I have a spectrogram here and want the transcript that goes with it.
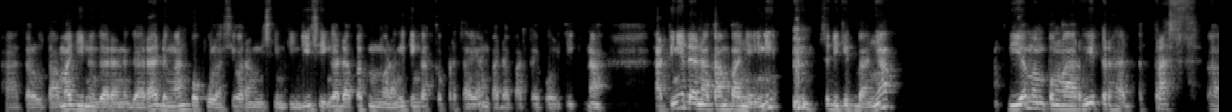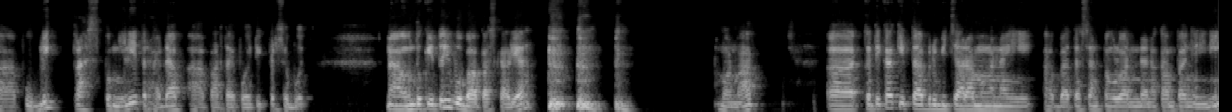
ah, terutama di negara-negara dengan populasi orang miskin tinggi sehingga dapat mengurangi tingkat kepercayaan pada partai politik. Nah, artinya dana kampanye ini sedikit banyak dia mempengaruhi terhadap trust uh, publik, trust pemilih terhadap uh, partai politik tersebut. Nah, untuk itu Ibu Bapak sekalian, mohon maaf, uh, ketika kita berbicara mengenai uh, batasan pengeluaran dana kampanye ini,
